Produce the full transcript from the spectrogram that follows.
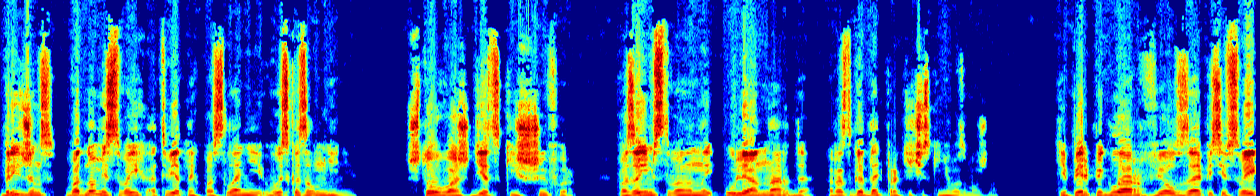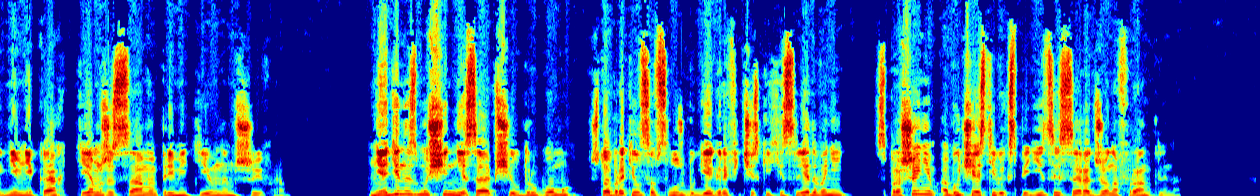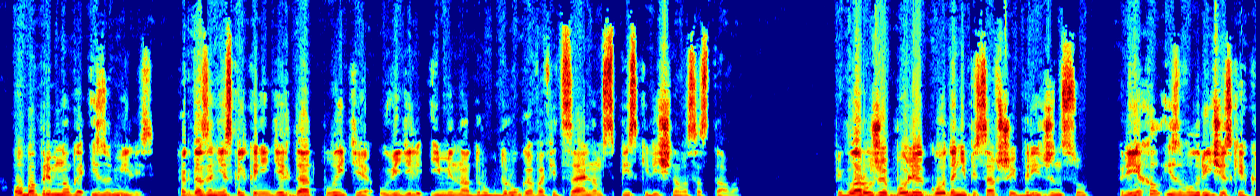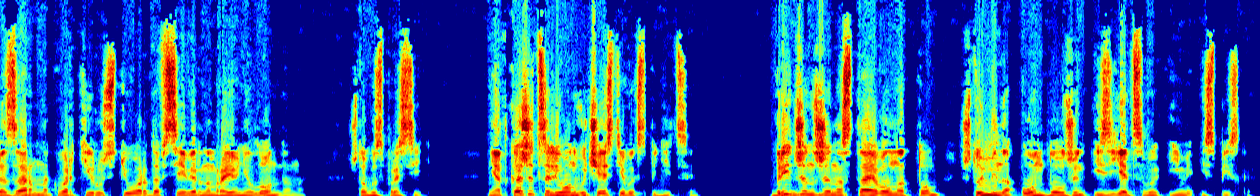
Бридженс в одном из своих ответных посланий высказал мнение, что ваш детский шифр, позаимствованный у Леонардо, разгадать практически невозможно. Теперь Пеглар ввел записи в своих дневниках тем же самым примитивным шифром. Ни один из мужчин не сообщил другому, что обратился в службу географических исследований с прошением об участии в экспедиции сэра Джона Франклина. Оба премного изумились, когда за несколько недель до отплытия увидели имена друг друга в официальном списке личного состава. Пеглар, уже более года не писавший Бридженсу, приехал из вулрических казарм на квартиру стюарда в северном районе Лондона, чтобы спросить, не откажется ли он в участии в экспедиции. Бридженс же настаивал на том, что именно он должен изъять свое имя из списка.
